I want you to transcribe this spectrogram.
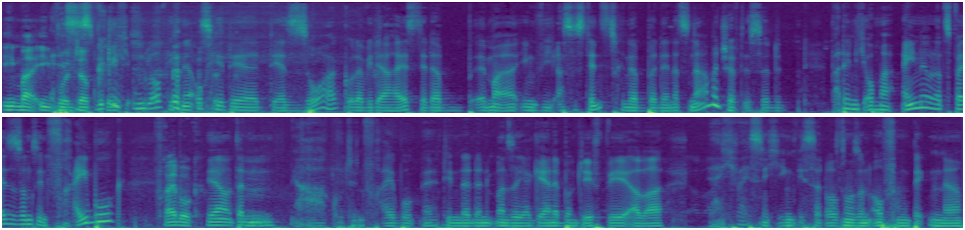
immer irgendwo das einen Job ist wirklich kriegt. unglaublich. Ne? Auch hier der, der Sorg, oder wie der heißt, der da immer irgendwie Assistenztrainer bei der Nationalmannschaft ist. Der- War der nicht auch mal eine oder zwei Saisons in Freiburg? Freiburg. Ja, und dann, Mhm. ja gut, in Freiburg, ne? Den, da, da nimmt man sie ja gerne beim DFB, aber ja, ich weiß nicht, irgendwie ist das auch nur so ein Auffangbecken da.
